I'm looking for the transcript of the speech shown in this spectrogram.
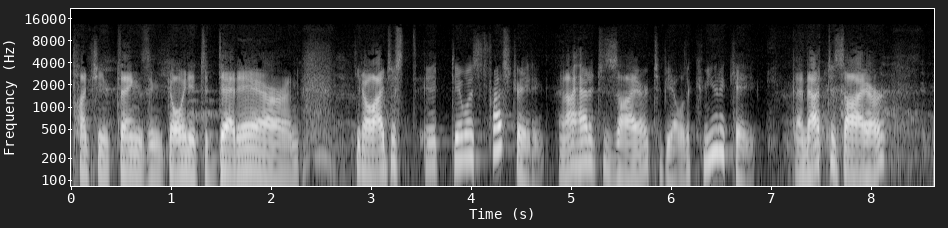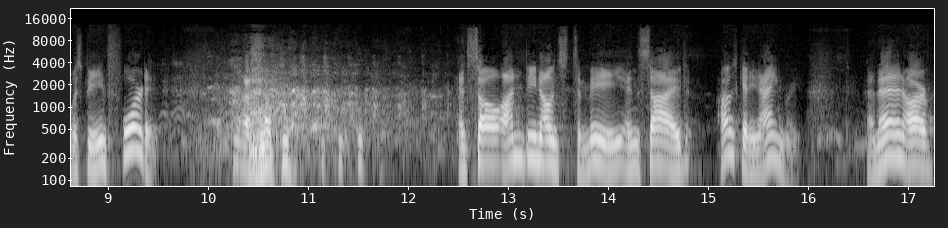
punching things and going into dead air. And, you know, I just, it, it was frustrating. And I had a desire to be able to communicate. And that desire was being thwarted. and so, unbeknownst to me, inside, I was getting angry. And then our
